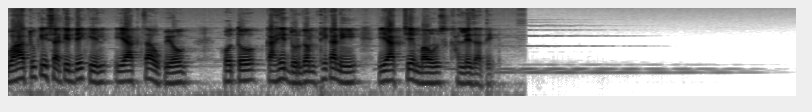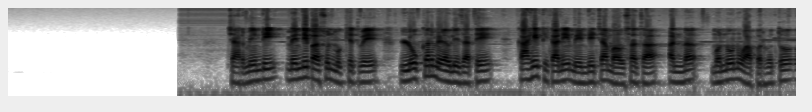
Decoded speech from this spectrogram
वाहतुकीसाठी देखील याकचा उपयोग होतो. काही दुर्गम ठिकाणी याकचे मांस खाल्ले जाते. चार मेंढी मेंढीपासून मुख्यत्वे लोकर मिळवली जाते. काही ठिकाणी मेंढीच्या मांसाचा अन्न म्हणून वापर होतो.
